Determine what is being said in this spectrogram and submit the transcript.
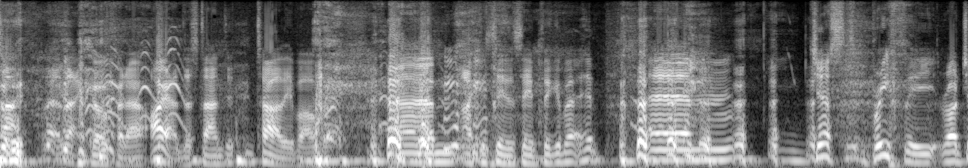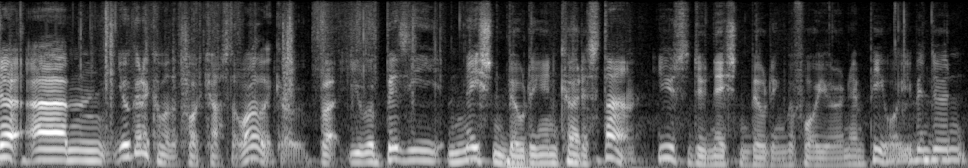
let, that, let that go for now. I understand it entirely, Barbara. Um, I can say the same thing about him. Um, just briefly, Roger, um, you were going to come on the podcast a while ago, but you were busy nation building in Kurdistan. You used to do nation building before you were an MP. What have you been doing? In,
